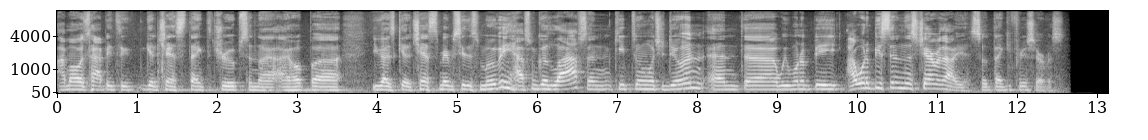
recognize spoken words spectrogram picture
I'm always happy to get a chance to thank the troops, and I, I hope uh, you guys get a chance to maybe see this movie, have some good laughs, and keep doing what you're doing. And uh, we wouldn't be, I wouldn't be sitting in this chair without you. So thank you for your service.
